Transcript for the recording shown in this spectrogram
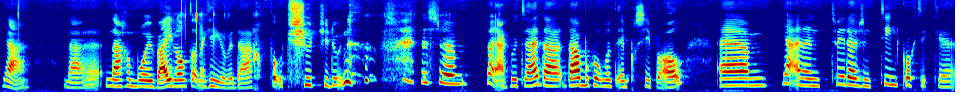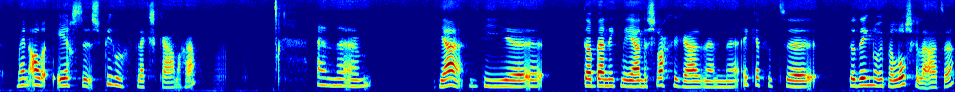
ja, naar, naar een mooi weiland. En dan gingen we daar een fotoshootje doen. dus um, nou ja, goed, hè, daar, daar begon het in principe al. Um, ja, en in 2010 kocht ik uh, mijn allereerste spiegelreflexcamera. En um, ja, die, uh, daar ben ik mee aan de slag gegaan. En ik heb het dat ding nooit meer losgelaten.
